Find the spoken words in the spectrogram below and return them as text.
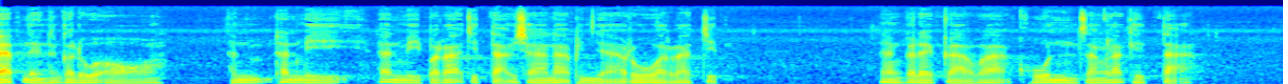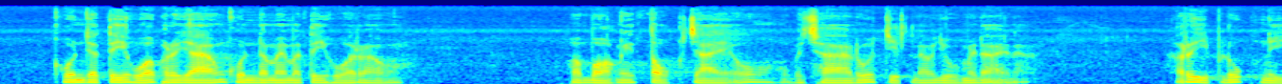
ป๊บหนึ่งท่านก็รู้อ๋อท่านท่านมีท่านมีประจิตตวิชานาพิญญารู้วรจิตท่านก็เลยกล่าวว่าคุณสังรักิตะ คุณจะตีหัวภรรยาของคุณทำไมมาตีหัวเรา พอบอกนี่ตกใจ โอ้อุปชารู้จิตแล้วอยู่ไม่ได้แล้วรีบลุกหนี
